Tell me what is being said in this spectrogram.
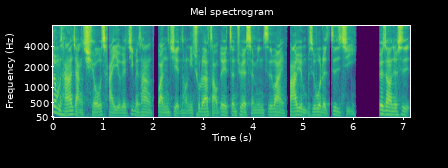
所以，我们常常讲求财有个基本上的关键哦，你除了要找对正确的神明之外，发愿不是为了自己，最重要就是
